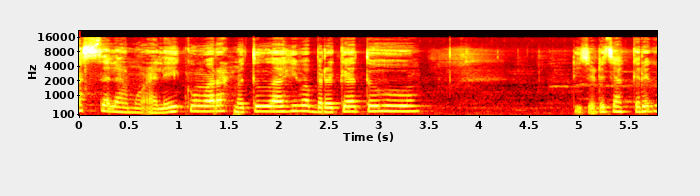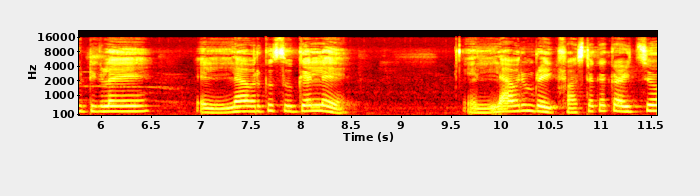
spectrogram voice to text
അസ്സലാമു അലൈക്കും വറഹ്മത്തുള്ളാഹി വബറകാതുഹു ടീച്ചറുടെ ചക്കര കുട്ടികളെ എല്ലാവർക്കും സുഖല്ലേ? എല്ലാവരും ബ്രേക്ക്ഫാസ്റ്റ് ഒക്കെ കഴിച്ചോ?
